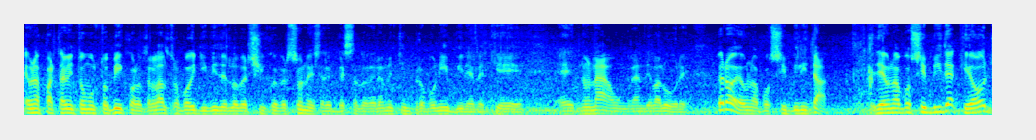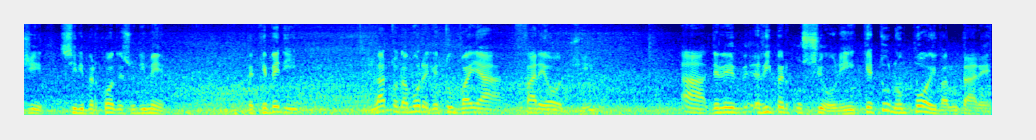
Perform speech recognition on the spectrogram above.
È un appartamento molto piccolo, tra l'altro poi dividerlo per 5 persone sarebbe stato veramente improponibile perché eh, non ha un grande valore, però è una possibilità ed è una possibilità che oggi si ripercuote su di me, perché vedi l'atto d'amore che tu vai a fare oggi ha delle ripercussioni che tu non puoi valutare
